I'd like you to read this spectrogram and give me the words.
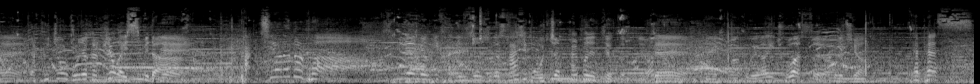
네. 자, 그쪽을 공략할 필요가 있습니다. 예. 박지현의 돌파. 승리한 경기 강혜지 선수가 45.8%였거든요. 네. 그만큼 외곽이 좋았어요. 그렇죠. 태패스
